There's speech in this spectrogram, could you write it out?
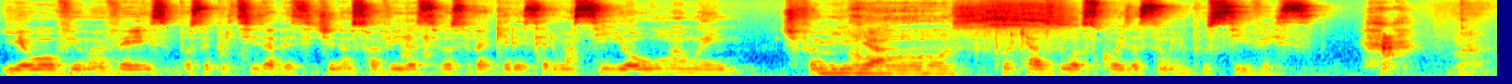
E eu ouvi uma vez, você precisa decidir na sua vida se você vai querer ser uma CEO ou uma mãe de família. Nossa. Porque as duas coisas são impossíveis. É.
